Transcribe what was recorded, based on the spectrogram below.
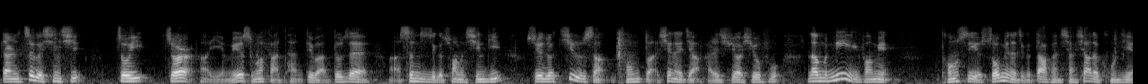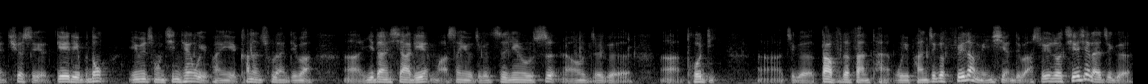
但是这个星期。周一、周二啊也没有什么反弹，对吧？都在啊，甚至这个创了新低，所以说技术上从短线来讲还是需要修复。那么另一方面，同时也说明了这个大盘向下的空间确实也跌跌不动，因为从今天尾盘也看得出来，对吧？啊，一旦下跌，马上有这个资金入市，然后这个啊托底。啊，这个大幅的反弹，尾盘这个非常明显，对吧？所以说接下来这个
